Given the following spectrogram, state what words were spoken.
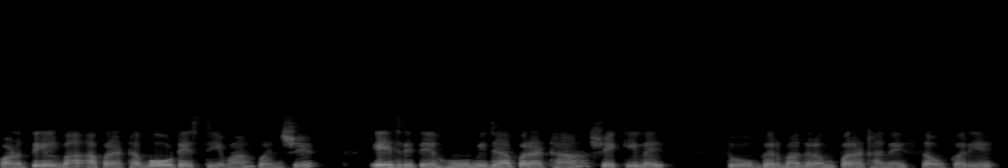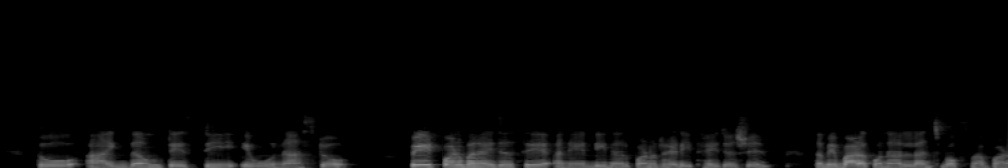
પણ તેલમાં આ પરાઠા બહુ ટેસ્ટી એવા બનશે. એ જ રીતે હું બીજા પરાઠા શેકી લઈશ. તો ગરમા ગરમ પરાઠાને સર્વ કરીએ. તો આ એકદમ ટેસ્ટી એવો નાસ્તો પેટ પણ ભરાઈ જશે અને ડિનર પણ રેડી થઈ જશે. તમે બાળકોના લંચ બોક્સમાં પણ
